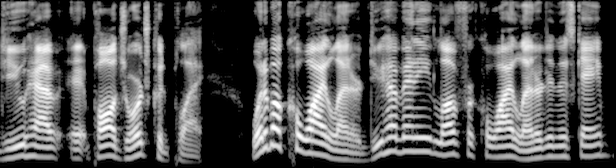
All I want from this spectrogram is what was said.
do you have eh, Paul George could play? What about Kawhi Leonard? Do you have any love for Kawhi Leonard in this game?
